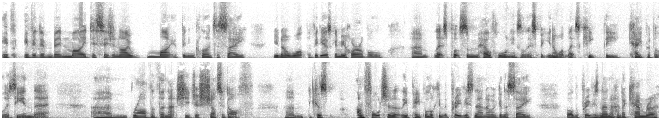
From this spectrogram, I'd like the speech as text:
if if it had been my decision, I might have been inclined to say, you know what, the video is going to be horrible. Um, let's put some health warnings on this, but you know what, let's keep the capability in there um, rather than actually just shut it off. Um, because unfortunately, people looking at the previous Nano are going to say, oh, the previous Nano had a camera,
